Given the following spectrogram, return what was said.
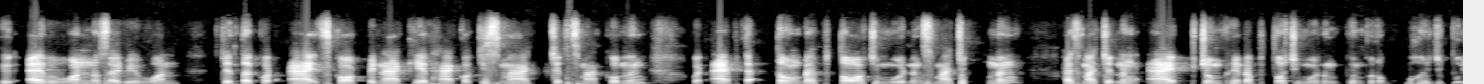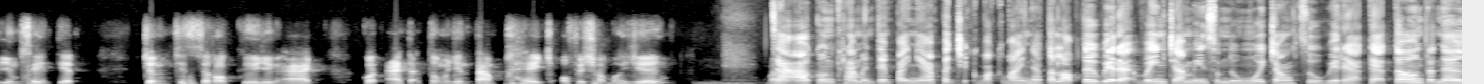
គឺ everyone knows everyone ចឹងទៅគាត់អាចស្គាល់ពីណាគេថាគាត់ជាសមាជិកសមាគមហ្នឹងគាត់អាចតាក់ទងដោយផ្ទាល់ជាមួយនឹងសមាជិកហ្នឹងហើយសមាជិកហ្នឹងអាចប្រជុំគ្នាដោយផ្ទាល់ជាមួយនឹងគុណគោរពរបស់ពួកយើងផ្សេងទៀតចឹងជាសរុបគឺយើងអាចគាត់អាចតាក់ទងមកយើងតាម page official របស់យើងចាអរគុណខ្លាំងមែនទែនបញ្ញាពិតជាក្បោះក្បាយណាស់ត្រឡប់ទៅវីរៈវិញចាមានសំណួរមួយចង់សួរវីរៈតាក់ទងទៅនឹង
